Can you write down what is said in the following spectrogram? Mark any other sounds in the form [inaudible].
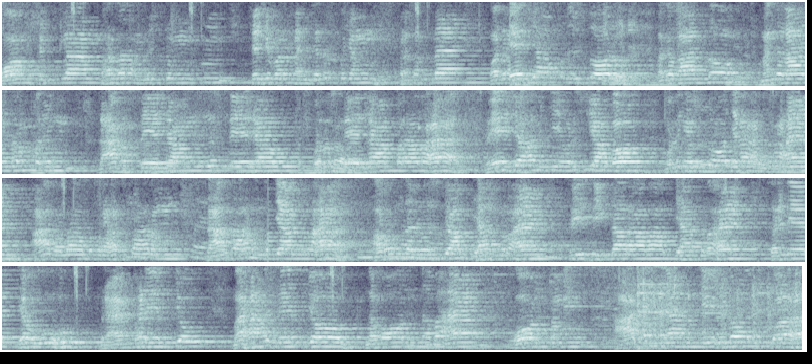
ओम शुक्लांभरम विष्णु शशिवर्णं चतुर्भुजं प्रसन्न भगवान्नो मङ्गलायनं मनुं दाकस्तेषां निजस्तेषां पुरस्तेषां परावः वेषादिजीवर्ष्याभो हृदयस्थो जनाग्रः आगवापहस्तारं दातान् मध्याग्रः अरुन्दरश्चाध्याग्रः श्रीसीतारामाध्याग्रः सर्वेभ्यौ ब्राह्मणेभ्यो महाश्रेभ्यो नमो नमः। ॐ नम्। आजन्यान्तेष्वः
